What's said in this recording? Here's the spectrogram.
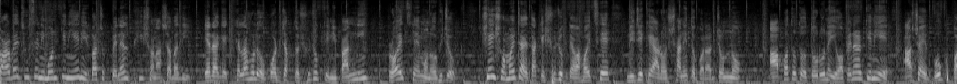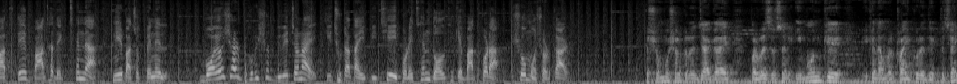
পারভেজ হোসেন ইমনকে নিয়ে নির্বাচক প্যানেল ভীষণ আশাবাদী। এর আগে খেলা হলেও পর্যাপ্ত সুযোগ তিনি পাননি, রয়েছে এমন অভিযোগ। সেই সময়টায় তাকে সুযোগ দেওয়া হয়েছে নিজেকে আরও শানিত করার জন্য। আপাতত তরুণ এই ওপেনারকে নিয়ে আশায় বুক বাঁধতে বাধা দেখছেন না নির্বাচক প্যানেল। বয়স আর ভবিষ্যৎ বিবেচনায় কিছুটা তাই পিছিয়েই পড়েছেন দল থেকে বাদ পড়া সৌম্য সরকার। সৌম্য সরকারের জায়গায় পারভেজ হোসেন ইমনকে এখানে আমরা ট্রাই করে দেখতে চাই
